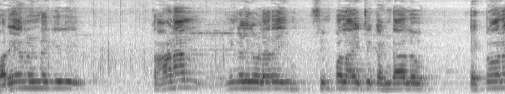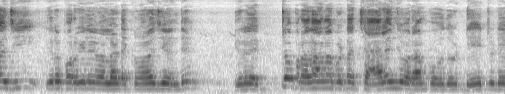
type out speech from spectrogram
പറയാനുണ്ടെങ്കിൽ കാണാൻ നിങ്ങൾ വളരെ സിമ്പിളായിട്ട് കണ്ടാലോ? ടെക്നോളജി ഇതിന് പുറകിൽ നല്ല ടെക്നോളജി ഉണ്ട്. ഇതിൽ ഏറ്റവും പ്രധാനപ്പെട്ട ചാലഞ്ച് വരാൻ പോകുന്നത് ഡേ ടു ഡേ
